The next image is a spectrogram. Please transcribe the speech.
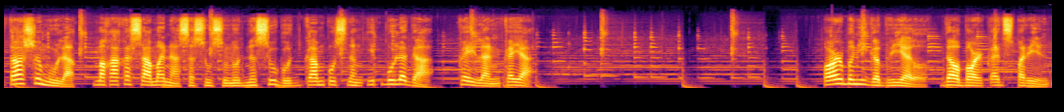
Atasha Mulak, makakasama na sa susunod na sugod campus ng Itbulaga, kailan kaya? Arbany Gabriel, Dalbark Ads pa rin,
